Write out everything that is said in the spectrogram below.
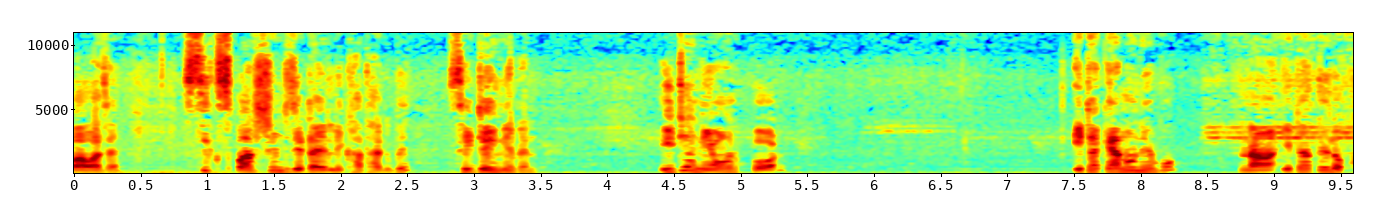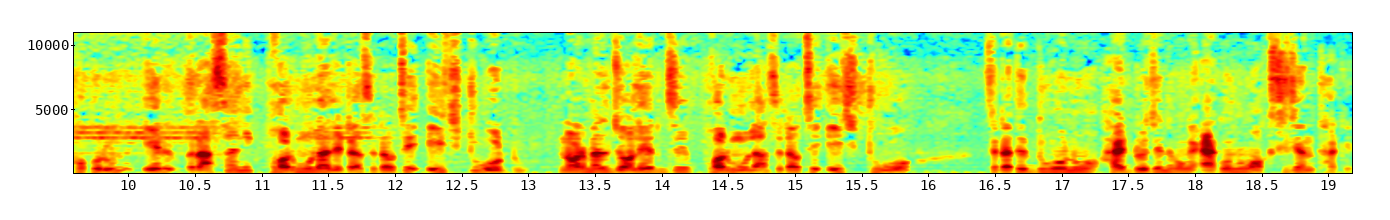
পাওয়া যায় সিক্স পার্সেন্ট যেটা লেখা থাকবে, সেইটাই নেবেন। এইটা নেওয়ার পর এটা কেন নেব? না, এটাতে লক্ষ্য করুন, এর রাসায়নিক ফর্মুলা যেটা, সেটা হচ্ছে H two O two normal জলের যে ফর্মুলা, সেটা হচ্ছে এইচ টু ও সেটাতে দু অণু হাইড্রোজেন এবং এক অণু অক্সিজেন থাকে।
